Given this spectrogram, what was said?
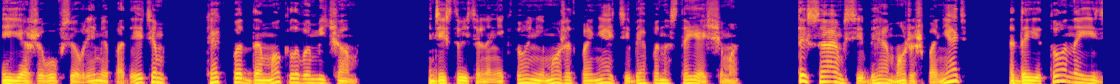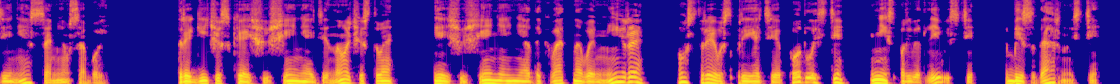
и я живу все время под этим, как под домокловым мечом. Действительно, никто не может понять тебя по-настоящему. Ты сам себя можешь понять, да и то наедине с самим собой. Трагическое ощущение одиночества и ощущение неадекватного мира, острое восприятие подлости, несправедливости, бездарности.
